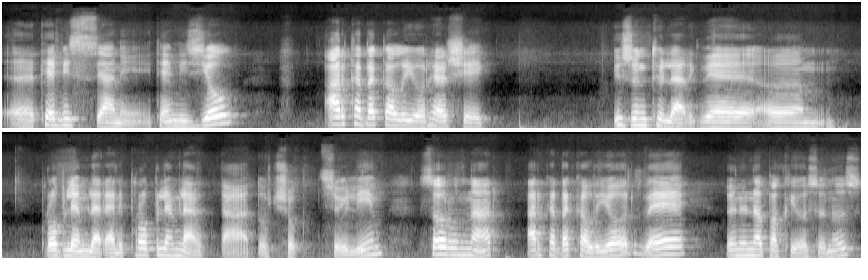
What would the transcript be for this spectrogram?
e, temiz yani temiz yol arkada kalıyor her şey. Üzüntüler ve e, problemler yani problemler daha da çok söyleyeyim. Sorunlar arkada kalıyor ve önüne bakıyorsunuz.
